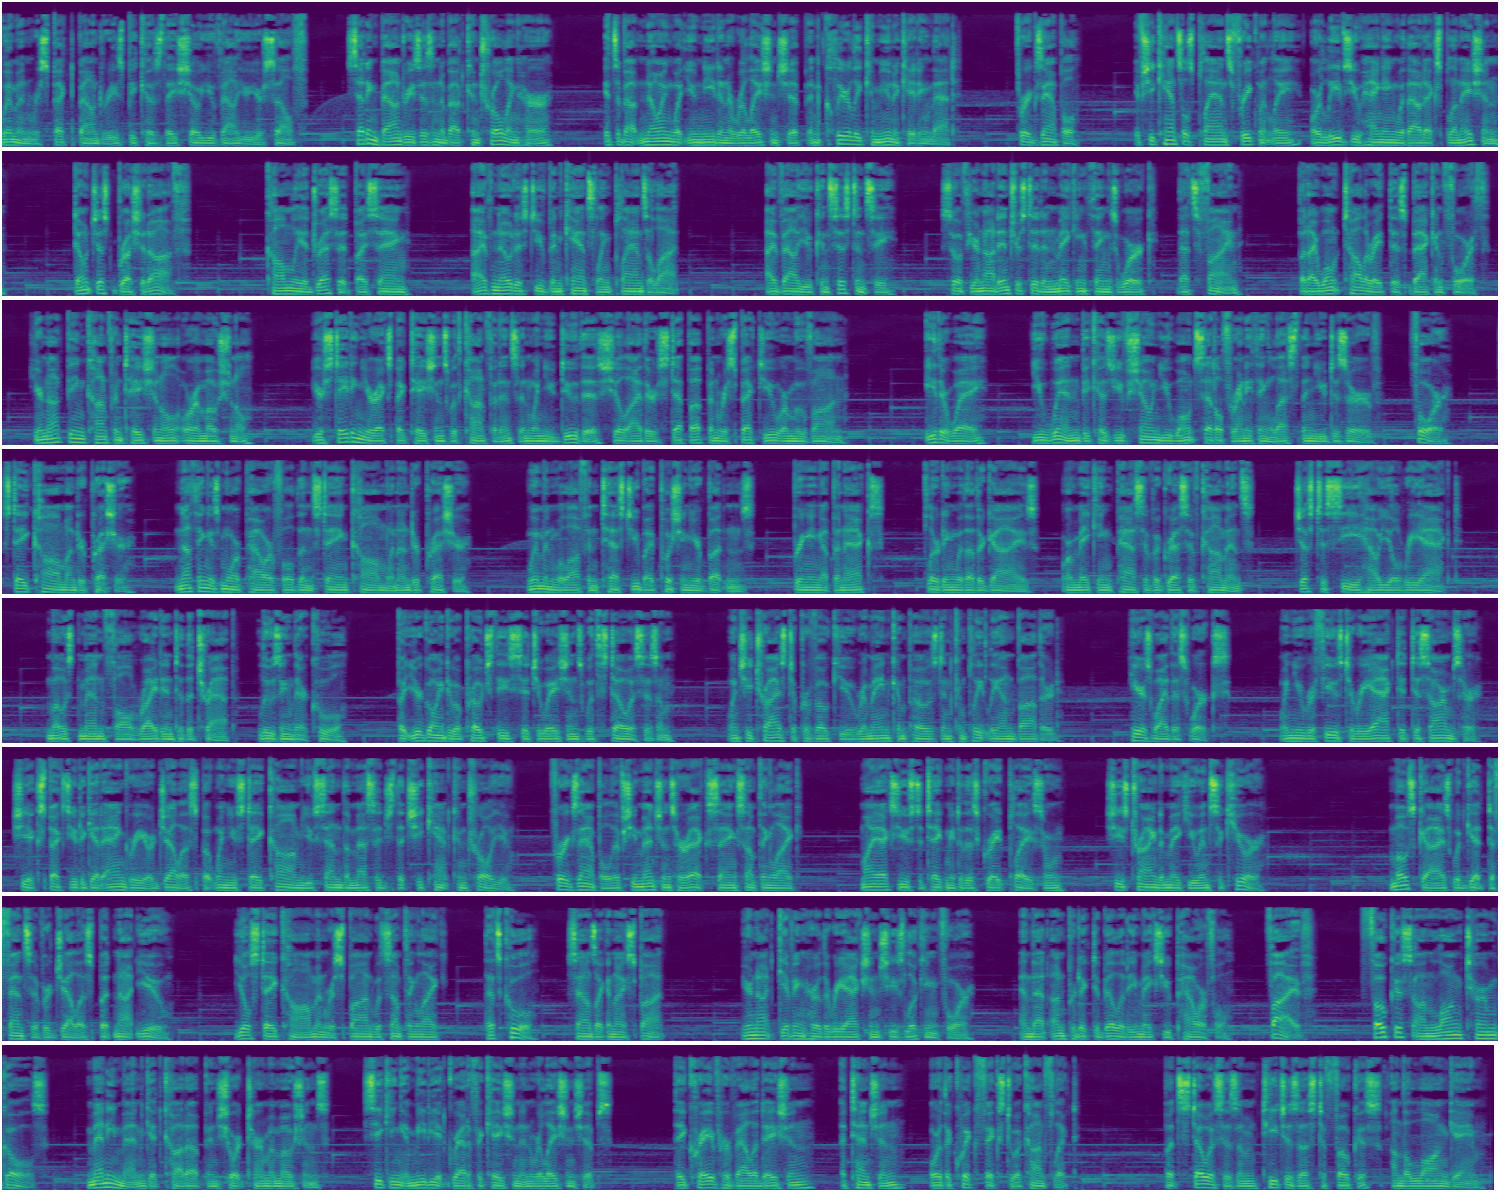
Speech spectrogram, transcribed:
Women respect boundaries because they show you value yourself. Setting boundaries isn't about controlling her, it's about knowing what you need in a relationship and clearly communicating that. For example, if she cancels plans frequently or leaves you hanging without explanation, don't just brush it off. Calmly address it by saying, I've noticed you've been canceling plans a lot. I value consistency, so if you're not interested in making things work, that's fine. But I won't tolerate this back and forth. You're not being confrontational or emotional. You're stating your expectations with confidence, and when you do this, she'll either step up and respect you or move on. Either way, you win because you've shown you won't settle for anything less than you deserve. 4. Stay calm under pressure. Nothing is more powerful than staying calm when under pressure. Women will often test you by pushing your buttons, bringing up an ex, flirting with other guys, or making passive-aggressive comments just to see how you'll react. Most men fall right into the trap, losing their cool. But you're going to approach these situations with stoicism. When she tries to provoke you, remain composed and completely unbothered. Here's why this works. When you refuse to react, it disarms her. She expects you to get angry or jealous, but when you stay calm, you send the message that she can't control you. For example, if she mentions her ex saying something like, My ex used to take me to this great place, or she's trying to make you insecure. Most guys would get defensive or jealous, but not you. You'll stay calm and respond with something like, That's cool, sounds like a nice spot. You're not giving her the reaction she's looking for, and that unpredictability makes you powerful. 5. Focus on long-term goals. Many men get caught up in short-term emotions, seeking immediate gratification in relationships. They crave her validation, attention, or the quick fix to a conflict. But Stoicism teaches us to focus on the long game.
